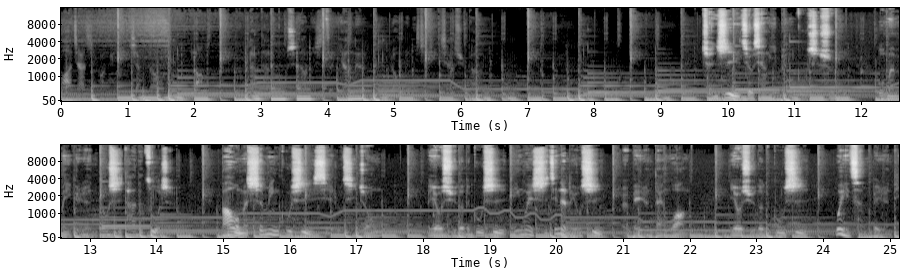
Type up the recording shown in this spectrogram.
化价值观给影响？到老。那他的故事到底是怎样呢？让我们一起听下去吧。城市就像一本故事书，是它的作者，把我们生命故事写入其中。有许多的故事因为时间的流逝而被人淡忘，也有许多的故事未曾被人听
